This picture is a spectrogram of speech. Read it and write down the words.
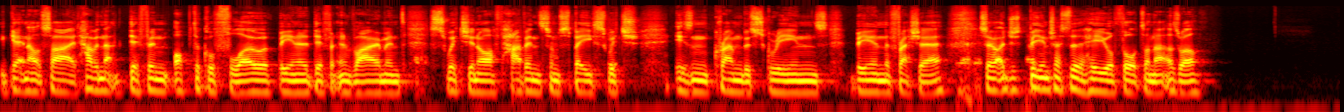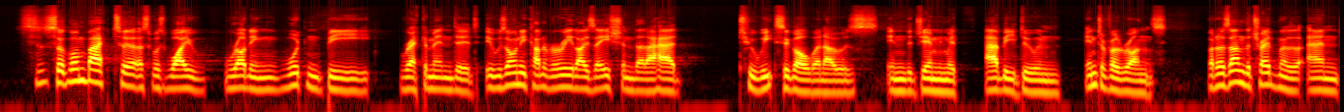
getting outside, having that different optical flow of being in a different environment, switching off, having some space which isn't crammed with screens, being in the fresh air. So I'd just be interested to hear your thoughts on that as well. So, so going back to, I suppose, why running wouldn't be recommended, it was only kind of a realization that I had two weeks ago when I was in the gym with Abby doing interval runs. But I was on the treadmill, and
